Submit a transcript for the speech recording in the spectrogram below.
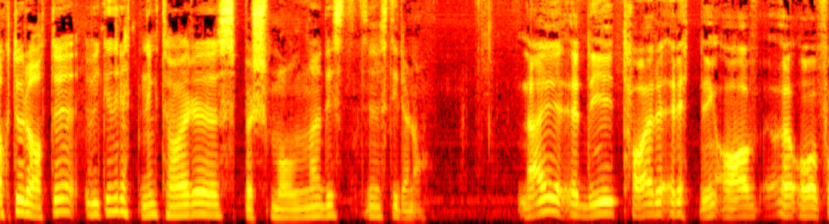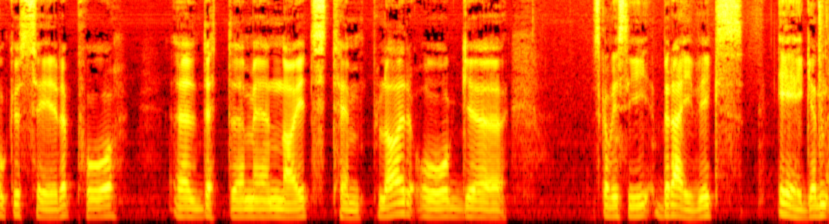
Aktoratet, hvilken retning tar eh, spørsmålene de stiller nå? Nei, de tar retning av eh, å fokusere på eh, dette med Knights Templar og skal vi si Breiviks egen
